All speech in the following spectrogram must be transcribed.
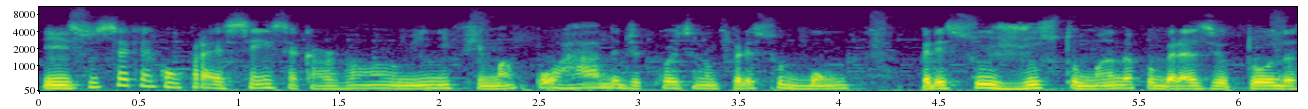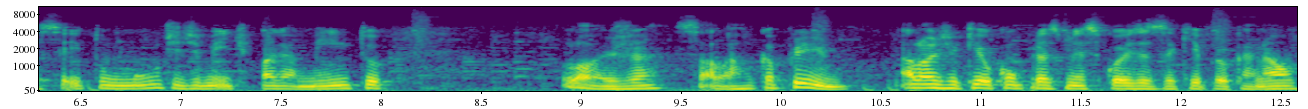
E se você quer comprar essência, carvão, alumínio, enfim, uma porrada de coisa num preço bom, preço justo, manda pro Brasil todo, aceita um monte de meio de pagamento. Loja Salarruca Premium. A loja aqui eu compro as minhas coisas aqui pro canal,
